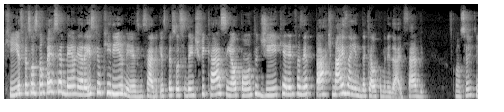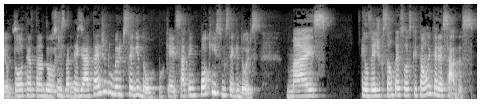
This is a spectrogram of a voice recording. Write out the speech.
que as pessoas estão percebendo, era isso que eu queria mesmo, sabe? Que as pessoas se identificassem ao ponto de querer fazer parte mais ainda daquela comunidade, sabe? Com certeza. Eu estou tentando desapegar até de número de seguidor, porque a ISA tem pouquíssimos seguidores. Mas eu vejo que são pessoas que estão interessadas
